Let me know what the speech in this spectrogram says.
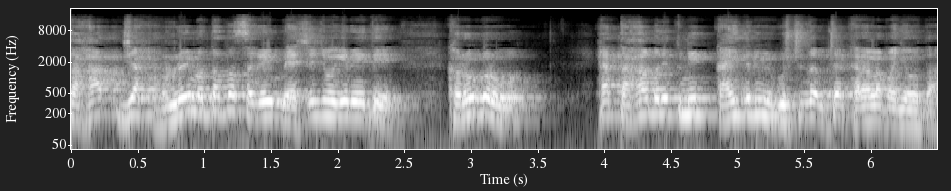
तहात जे हरलोय म्हणतात ना सगळे मेसेज वगैरे येते. खरोखर हो ह्या तहामध्ये तुम्ही काहीतरी गोष्टींचा विचार करायला पाहिजे होता.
